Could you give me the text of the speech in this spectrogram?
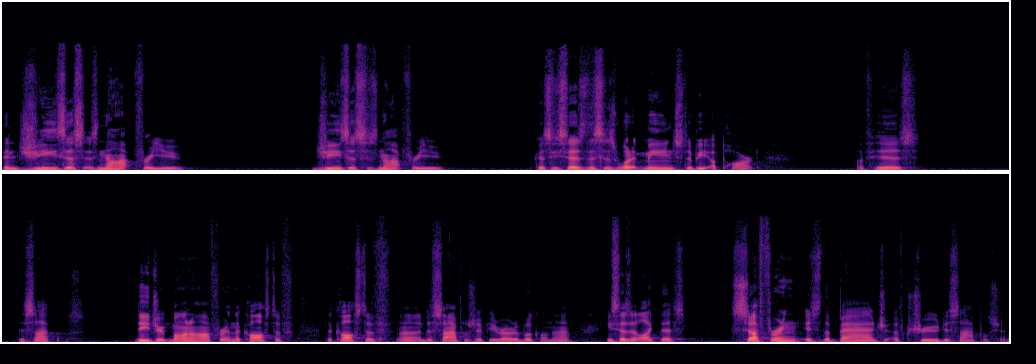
then Jesus is not for you. Jesus is not for you. Because he says this is what it means to be a part of his disciples. Dietrich Bonhoeffer in the cost of the cost of uh, discipleship, he wrote a book on that. He says it like this: Suffering is the badge of true discipleship.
